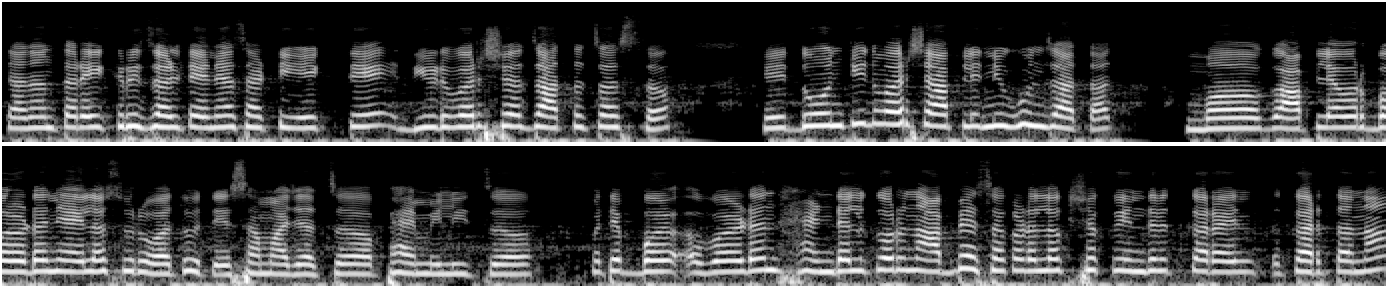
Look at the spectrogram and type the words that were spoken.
त्यानंतर एक रिझल्ट येण्यासाठी एक ते दीड वर्ष जातच असतं. हे दोन तीन वर्ष आपले निघून जातात. मग आपल्यावर बर्डन यायला सुरुवात होते समाजाचं फॅमिलीचं मग ते ब वर्डन हँडल करून अभ्यासाकडे लक्ष केंद्रित कराय करताना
